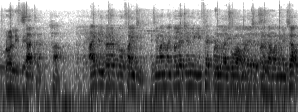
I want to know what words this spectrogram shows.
ટ્રોલી બેગ સાથે હા. આઈટેલ કલર પ્રો ફાઈવજી જેમાં એમાં કલર ચેન્જિંગ ઇફેક્ટ પણ તમને જોવા મળે છે. તડકામાં તમે જાઓ.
